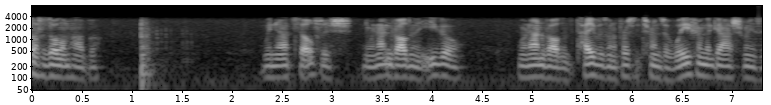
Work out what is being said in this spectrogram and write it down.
das is olam haba. You're not selfish, we're not involved in the ego, we're not involved in the taivas, when a person turns away from the gashmis,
